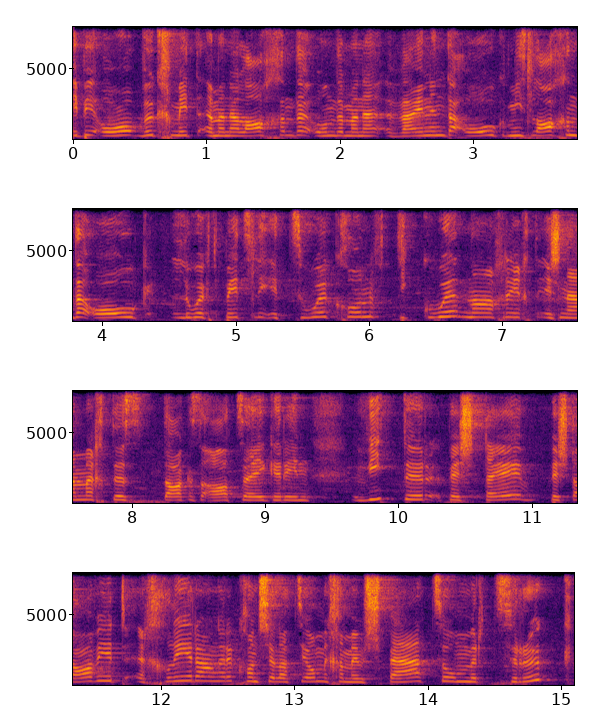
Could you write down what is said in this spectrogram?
Ich bin auch wirklich mit einem lachenden und einem weinenden Auge. Mein lachendes Auge schaut ein bisschen in die Zukunft. Die gute Nachricht ist nämlich, dass die Tagesanzeigerin weiter bestehen, bestehen wird. Eine etwas andere Konstellation. Wir kommen im Spätsommer zurück.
